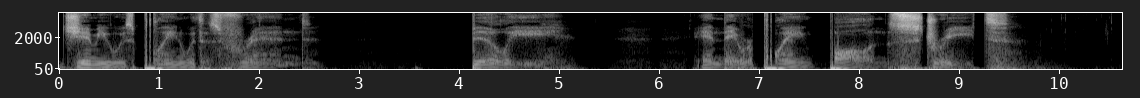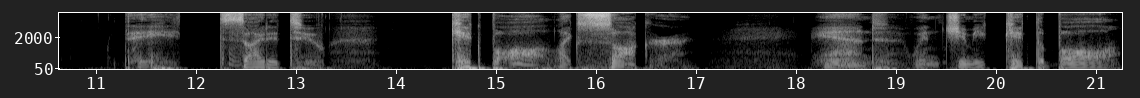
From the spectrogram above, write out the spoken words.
Jimmy was playing with his friend, Billy, and they were playing ball in the street. They decided to kick ball like soccer. And when Jimmy kicked the ball,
